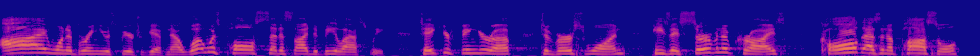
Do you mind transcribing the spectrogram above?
I want to bring you a spiritual gift. Now, what was Paul set aside to be last week? Take your finger up to verse 1. He's a servant of Christ, called as an apostle,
